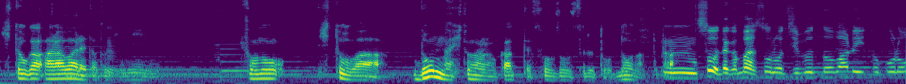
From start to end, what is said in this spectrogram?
人が現れた時に、その人はどんな人なのかって想像するとどうなってた、うん、そう、だからまあ、その自分の悪いところ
